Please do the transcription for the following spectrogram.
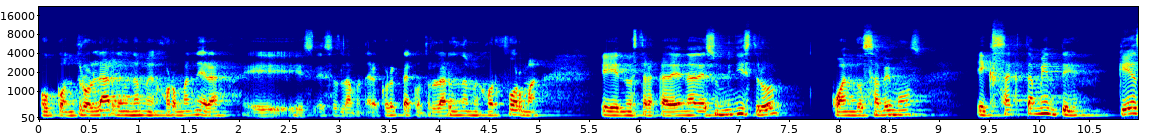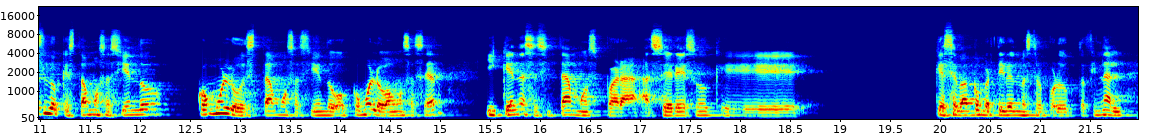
o controlar de una mejor manera, esa es la manera correcta, controlar de una mejor forma nuestra cadena de suministro cuando sabemos exactamente qué es lo que estamos haciendo, cómo lo estamos haciendo o cómo lo vamos a hacer y qué necesitamos para hacer eso que, que se va a convertir en nuestro producto final.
